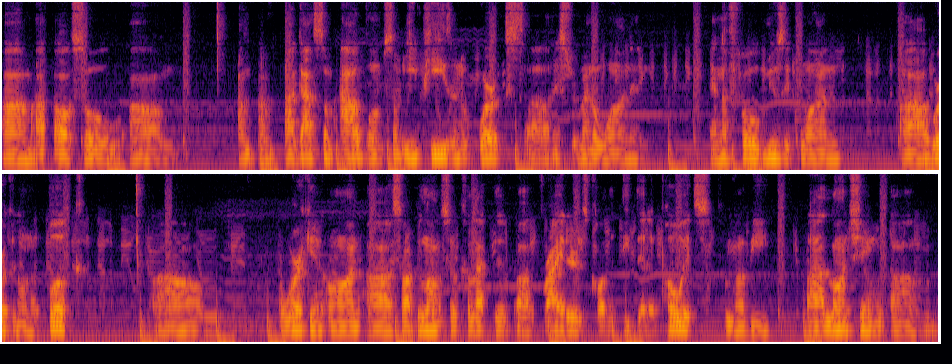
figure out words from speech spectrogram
Um, I also um, I'm, I'm, i got some albums, some EPs in the works, uh, instrumental one and and a full music one uh, working on a book, um, working on, uh, so I belong to a collective of writers called the Deep Deaded Poets. We're to be uh, launching um,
